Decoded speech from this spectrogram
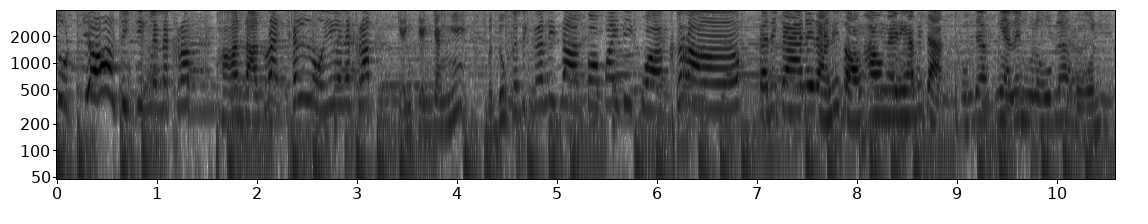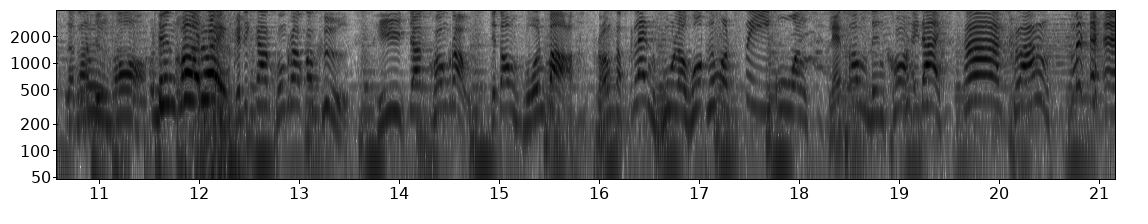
สุดยอดจริง ๆ เลยนะครับ ผ่านด่านแรกชั้นหลุยเลยนะครับ เก่งๆอย่างนี้มาดูกติกาในด่านต่อไปดีกว่าครับกติกาในด่านที่ 2 เอาไงดีครับพี่จักรผมจะเนี่ยเล่นฮูลาฮูปแล้วโหนแล้วก็ดึงข้อ ดึงข้อด้วย กติกาของเราก็คือ พี่จักรของเราจะต้องโหนบ่า พร้อมกับเล่นฮูลาฮูปทั้งหมด 4 ห่วง และต้องดึงข้อให้ได้ 5 ครั้งแหม่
